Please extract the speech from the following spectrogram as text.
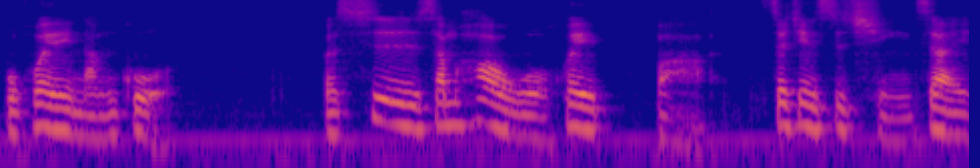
不会难过，而是 somehow 我会。把这件事情在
